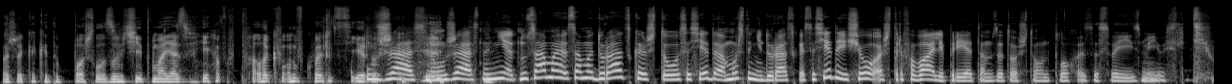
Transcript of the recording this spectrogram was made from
Боже, как это пошло звучит. Моя змея попала к вам в квартиру. Ужасно, ужасно. Нет, ну самое, самое дурацкое, что соседа, а может и не дурацкое, соседа еще оштрафовали при этом за то, что он плохо за своей змеей следил.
